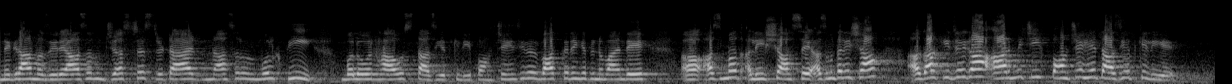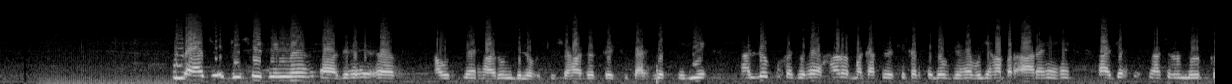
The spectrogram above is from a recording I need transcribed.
نگران وزیر اعظم جسٹس ریٹائرڈ ناصر الملک بھی بلور ہاؤس تعزیت کے لیے پہنچے ہیں۔ اسی پر بات کریں گے اپنے نمائندے عظمت علی شاہ سے۔ عظمت علی شاہ، آگاہ کیجیے گا، آرمی چیف پہنچے ہیں تعزیت کے لیے۔ آج دوسرے دن جو ہے ہاؤس میں ہارون بلور کی شہادت کی تعزیت کے لیے لوگ جو ہے ہر مکاتب فکر سے لوگ جو ہے وہ یہاں پر آ رہے ہیں۔ جسٹس ناصر الملک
